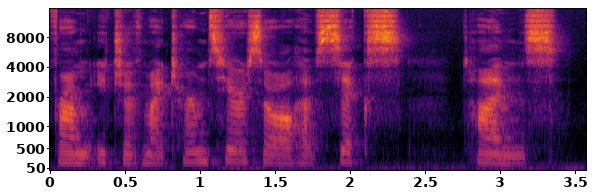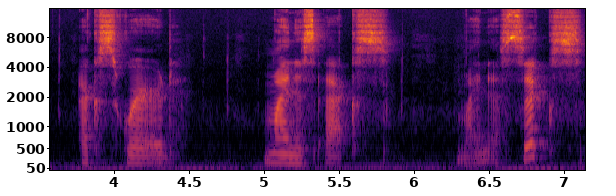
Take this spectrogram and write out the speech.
from each of my terms here. So I'll have 6 times x squared minus x minus 6.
